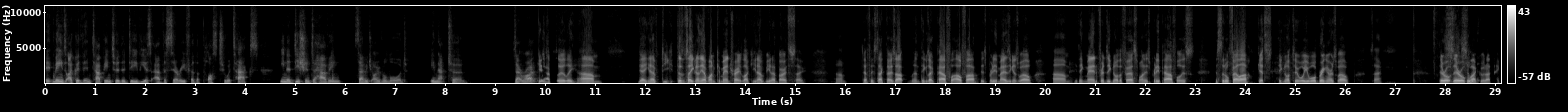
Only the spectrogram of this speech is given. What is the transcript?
it means I could then tap into the Devious Adversary for the plus two attacks, in addition to having Savage Overlord in that turn. Is that right? Yeah, absolutely. Um, yeah, you can have. It doesn't say you can only have one command trait. Like you know, you know both. So um, definitely stack those up. And things like powerful alpha is pretty amazing as well. Um, you think Mannfred's ignore the first one is pretty powerful. This this little fella gets ignore two, or your Warbringer as well. So they're all they're all so, quite good, I think.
